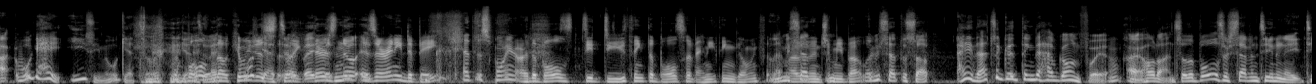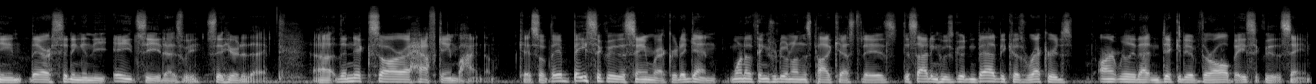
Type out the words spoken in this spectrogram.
Uh, well, hey, easy, man. We'll get to it. We'll get Bulls, to it. no, can we We'll just get to like? it. There's no. Is there any debate at this point? Are the Bulls? Do, do you think the Bulls have anything going for Let them me other set, than Jimmy Butler? Let Butler? me set this up. Hey, that's a good thing to have going for you. All right, hold on. So the Bulls are 17 and 18. They are sitting in the eight seed as we sit here today. Uh, the Knicks are a half game behind them. Okay, so they have basically the same record. Again, one of the things we're doing on this podcast today is deciding who's good and bad because records aren't really that indicative. They're all basically the same.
